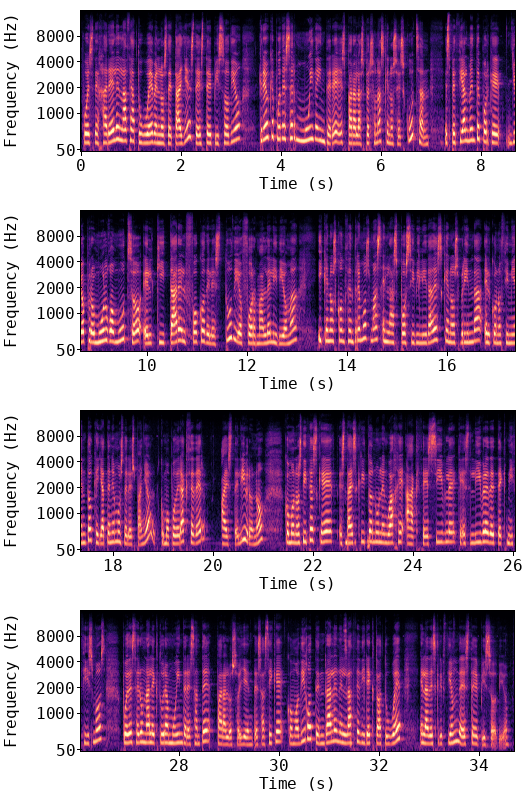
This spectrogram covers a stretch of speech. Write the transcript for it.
Pues dejaré el enlace a tu web en los detalles de este episodio. Creo que puede ser muy de interés para las personas que nos escuchan, especialmente porque yo promulgo mucho el quitar el foco del estudio formal del idioma y que nos concentremos más en las posibilidades que nos brinda el conocimiento que ya tenemos del español, como poder acceder a este libro, ¿no? Como nos dices que está escrito en un lenguaje accesible, que es libre de tecnicismos, puede ser una lectura muy interesante para los oyentes. Así que, como digo, tendrá el enlace directo a tu web en la descripción de este episodio.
